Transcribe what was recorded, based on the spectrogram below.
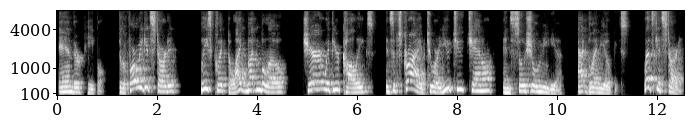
and their people. So before we get started, please click the like button below, share it with your colleagues, and subscribe to our YouTube channel and social media at Glenn Llopis. Let's get started.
